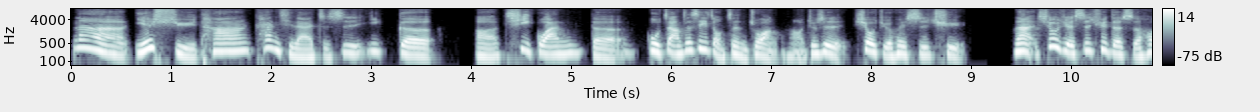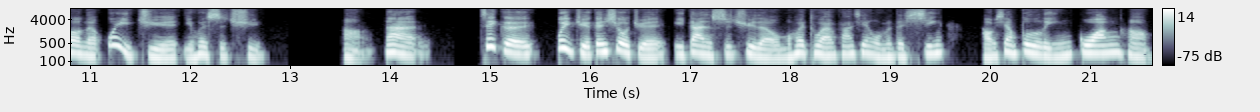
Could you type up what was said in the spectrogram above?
那也许它看起来只是一个啊器官的故障，这是一种症状啊，就是嗅觉会失去。那嗅觉失去的时候呢，味觉也会失去啊。那这个味觉跟嗅觉一旦失去了，我们会突然发现我们的心。好像不灵光哈，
